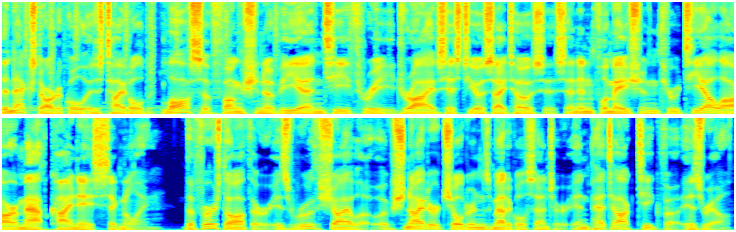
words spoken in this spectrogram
The next article is titled Loss of Function of ENT3 Drives Histiocytosis and Inflammation Through TLR MAP Kinase Signaling. The first author is Ruth Shiloh of Schneider Children's Medical Center in Petah Tikva, Israel.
